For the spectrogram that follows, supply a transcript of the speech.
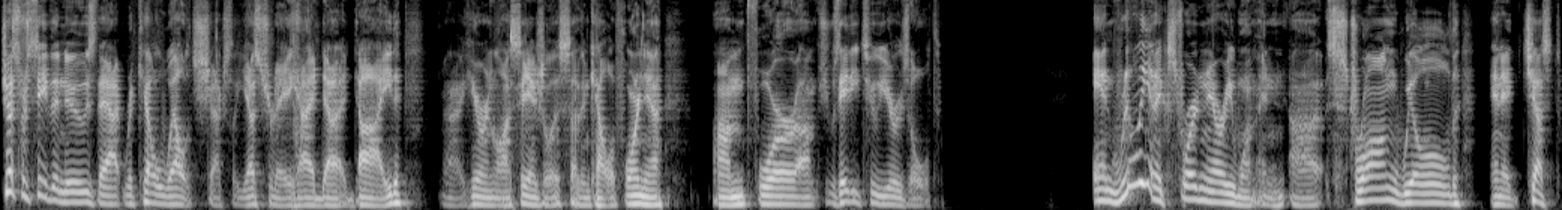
Just received the news that Raquel Welch, actually yesterday, had uh, died uh, here in Los Angeles, Southern California. Um, for um, she was 82 years old, and really an extraordinary woman, uh, strong-willed, and it just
